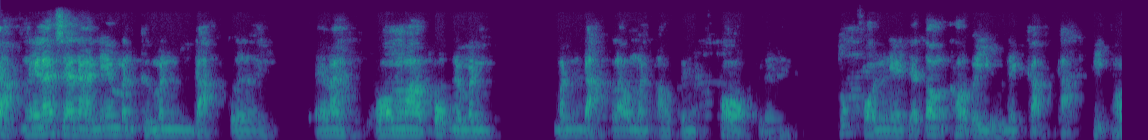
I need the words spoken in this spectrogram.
กับในลักษณะเนี้ยมันคือมันดักเลยใช่ไหมพอมาปุ๊บเนี่ยมันมันดักแล้วมันเอาเป็นคอกเลย ทุกคนเนี่ยจะต้องเข้าไปอยู่ในกับดักที่เขา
